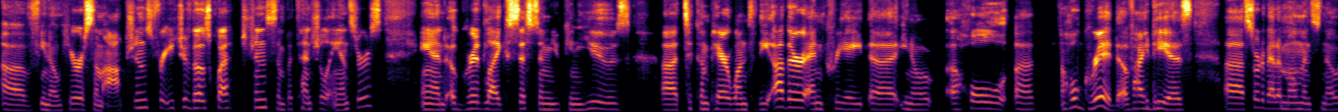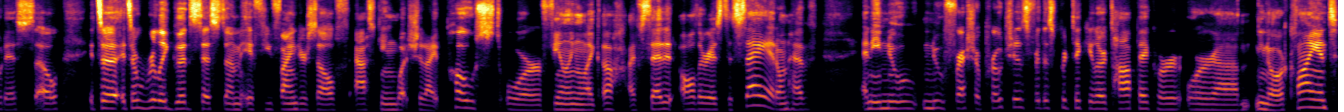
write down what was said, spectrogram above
of you know here are some options for each of those questions some potential answers and a grid like system you can use uh, to compare one to the other and create uh, you know a whole uh, a whole grid of ideas uh, sort of at a moment's notice. So it's a it's a really good system if you find yourself asking what should i post? or feeling like oh i've said it all there is to say. I don't have any new new fresh approaches for this particular topic or or um, you know or client.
